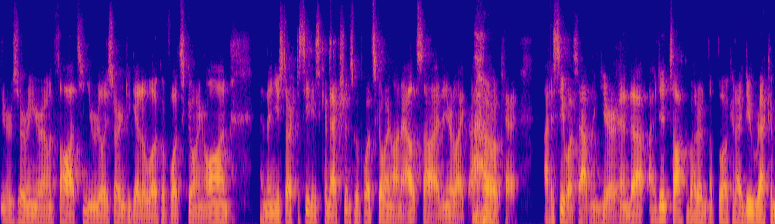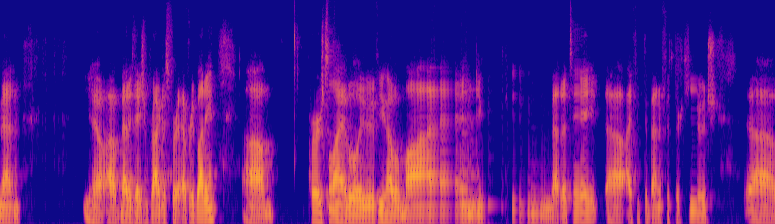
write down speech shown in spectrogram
you're observing your own thoughts, and you're really starting to get a look of what's going on. And then you start to see these connections with what's going on outside, and you're like, oh, okay, I see what's happening here. And uh, I did talk about it in the book, and I do recommend you know a meditation practice for everybody. Um, personally, I believe if you have a mind, you can meditate. Uh, I think the benefits are huge. Uh,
